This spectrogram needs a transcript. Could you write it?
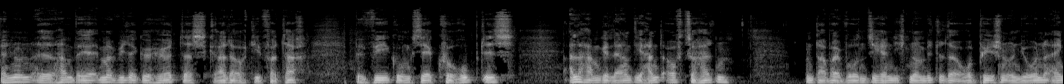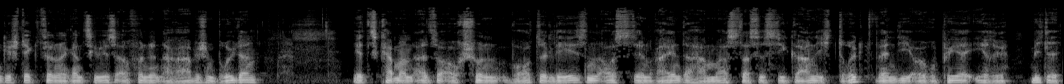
Ja, nun äh, haben wir ja immer wieder gehört, dass gerade auch die Fatah-Bewegung sehr korrupt ist. Alle haben gelernt, die Hand aufzuhalten. Und dabei wurden sicher nicht nur Mittel der Europäischen Union eingesteckt, sondern ganz gewiss auch von den arabischen Brüdern. Jetzt kann man also auch schon Worte lesen aus den Reihen der Hamas, dass es sie gar nicht drückt. Wenn die Europäer ihre Mittel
